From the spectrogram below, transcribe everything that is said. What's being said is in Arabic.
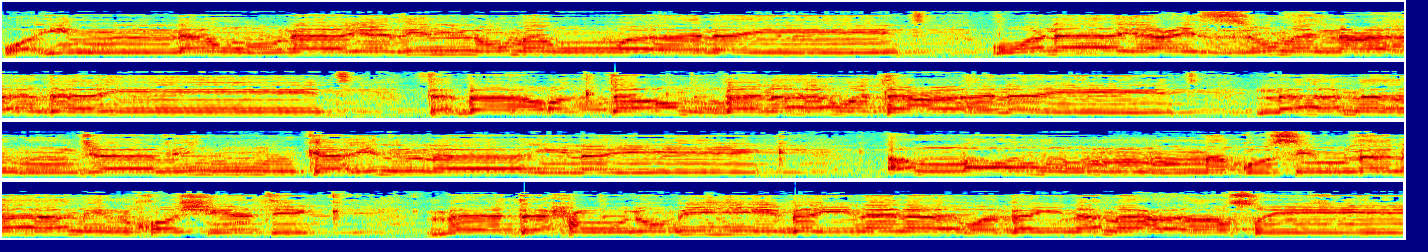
وإنه لا يذل من واليت ولا يعز من عاديت. تباركت ربنا وتعاليت. لا منجى منك إلا إليك. اللهم اقسم لنا من خشيتك ما تحول به بيننا وبين معاصيك.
